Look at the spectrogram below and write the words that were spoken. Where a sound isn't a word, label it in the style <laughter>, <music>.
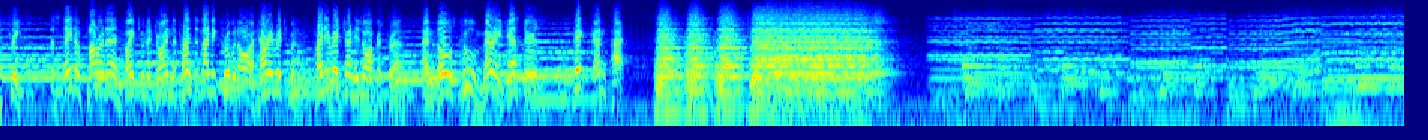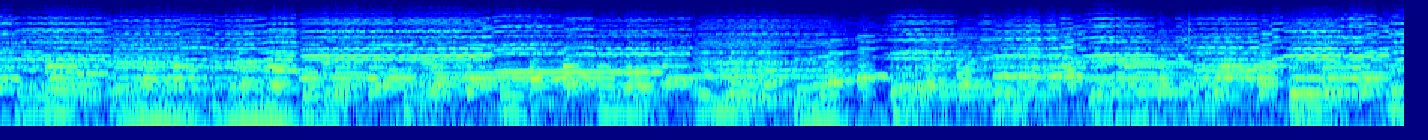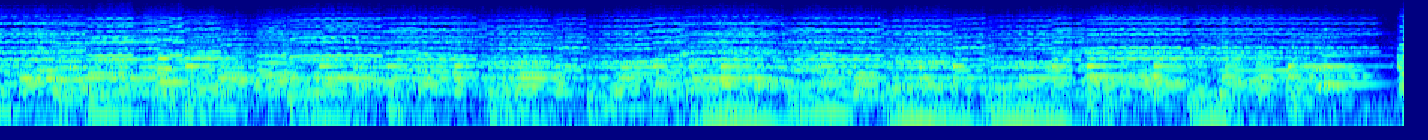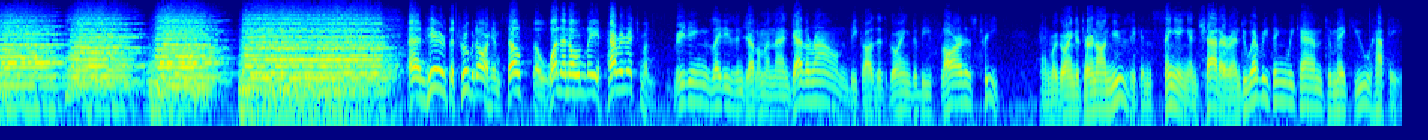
Florida's treat. The state of Florida invites you to join the transatlantic troubadour Harry Richman, Freddie Rich and his orchestra, and those two merry jesters, Pick and Pat. And here's the troubadour himself, the one and only Harry Richman. Greetings, ladies and gentlemen, and gather round because it's going to be Florida's treat. And we're going to turn on music and singing and chatter and do everything we can to make you happy.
